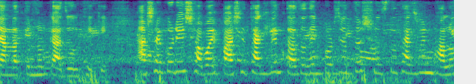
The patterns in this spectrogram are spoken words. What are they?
জান্নাতুন্নুর কাজল থেকে। আশা করি সবাই পাশে থাকবেন। ততদিন পর্যন্ত সুস্থ থাকবেন, ভালো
